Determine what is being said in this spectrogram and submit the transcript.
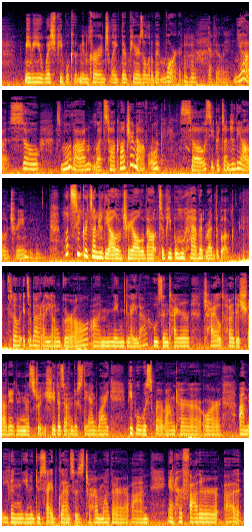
maybe you wish people could encourage like their peers a little bit more. Mm-hmm, definitely. Yeah. So let's move on. Let's talk about your novel. Okay. So, Secrets Under the Olive Tree. Mm-hmm. What's Secrets Under the Olive Tree all about to people who haven't read the book? So, it's about a young girl um, named Layla whose entire childhood is shrouded in mystery. She doesn't understand why people whisper around her or um, even, you know, do side glances to her mother. Um, and her father uh,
